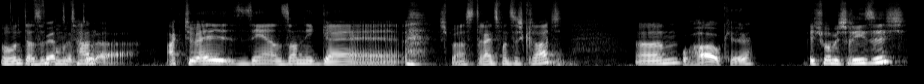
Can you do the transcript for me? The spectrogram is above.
Und da sind momentan aktuell sehr sonnige, Spaß, 23 Grad. Ähm, Oha, okay. ich freue mich riesig.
